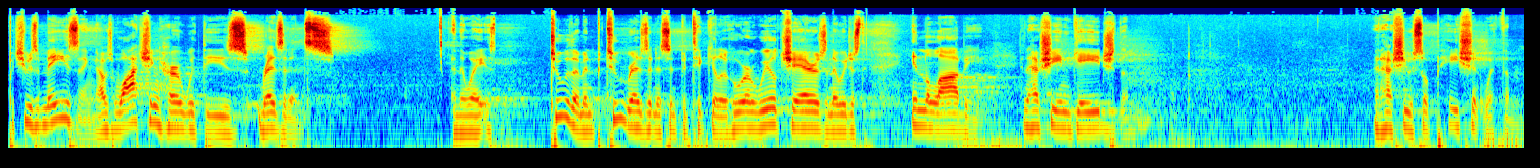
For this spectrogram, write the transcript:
but she was amazing. I was watching her with these residents, and the way two of them, and two residents in particular, who were in wheelchairs and they were just in the lobby, and how she engaged them, and how she was so patient with them.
